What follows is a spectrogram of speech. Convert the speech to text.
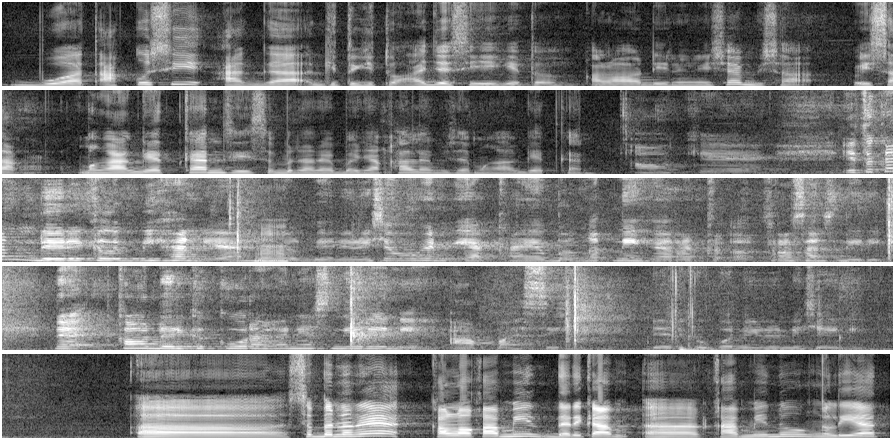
buat aku sih agak gitu-gitu aja sih gitu. Kalau di Indonesia bisa bisa mengagetkan sih sebenarnya banyak hal yang bisa mengagetkan. Oke. Itu kan dari kelebihan ya. Hmm. Kelebihan Indonesia mungkin ya kaya banget nih karena ke- keresahan sendiri. Nah, kalau dari kekurangannya sendiri nih, apa sih dari di Indonesia ini? eh sebenarnya kalau kami dari kami, kami tuh ngelihat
